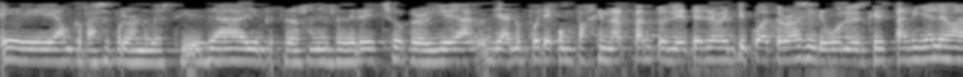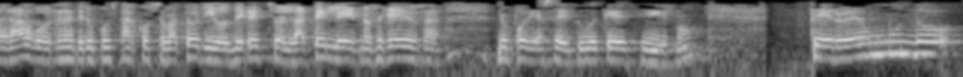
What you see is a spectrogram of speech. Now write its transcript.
Eh, aunque pasé por la universidad y empecé dos años de Derecho, pero yo ya, no podía compaginar tanto, el día tenía 24 horas y digo, bueno, es que esta niña le va a dar algo, o sea, tiene que estar conservatorio, Derecho, en la tele, no sé qué, o sea, no podía ser, tuve que decidir, ¿no? Pero era un mundo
